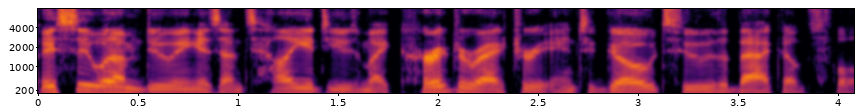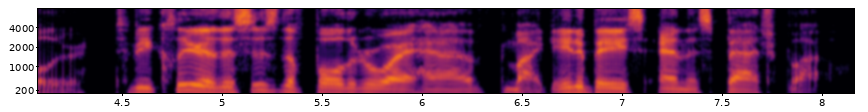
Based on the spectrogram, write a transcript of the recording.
Basically what I'm doing is I'm telling it to use my current directory and to go to the backups folder. To be clear, this is the folder where I have my database and this batch file.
